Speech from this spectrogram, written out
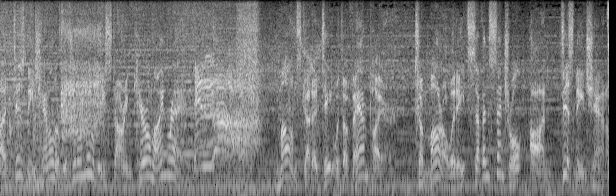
a Disney Channel original movie starring Caroline Rhea. Enough! Mom's Got a Date with a Vampire. Tomorrow at 8, 7 Central on Disney Channel.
